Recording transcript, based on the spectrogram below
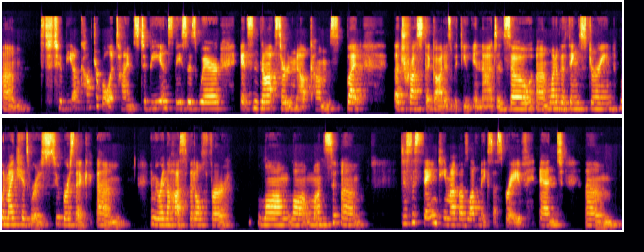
um, to be uncomfortable at times, to be in spaces where it's not certain outcomes, but a trust that God is with you in that. And so, um, one of the things during when my kids were super sick, um, and we were in the hospital for long, long months, um, just the saying came up of love makes us brave, and um,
